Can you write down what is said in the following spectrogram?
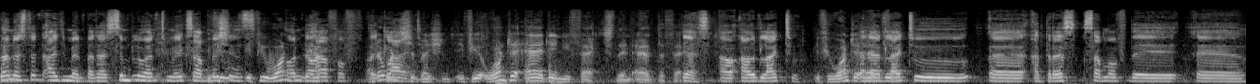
No, no, it's not argument, but I simply want to make submissions if you, if you want, on behalf of the I don't want submissions. If you want to add any facts, then add the facts. Yes, I, I would like to. If you want to and add I'd like to uh, address some of the uh,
